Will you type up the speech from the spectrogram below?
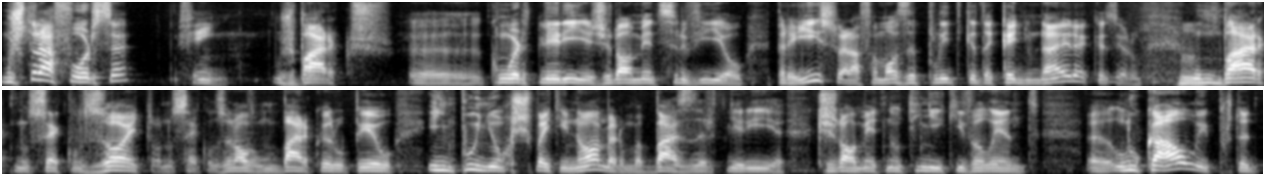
mostrar força, enfim, os barcos uh, com artilharia geralmente serviam para isso, era a famosa política da canhoneira, quer dizer, um, um barco no século XVIII ou no século XIX, um barco europeu, impunha um respeito enorme, era uma base de artilharia que geralmente não tinha equivalente uh, local e, portanto,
